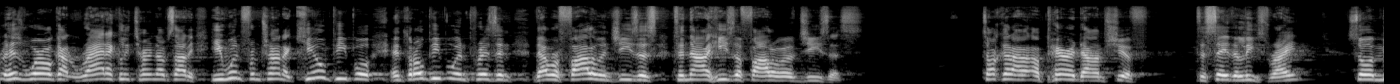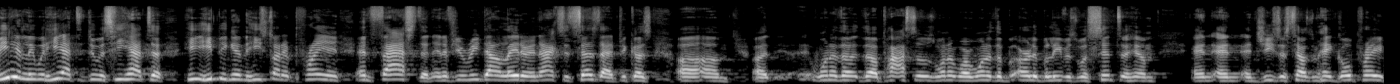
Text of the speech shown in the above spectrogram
his world got radically turned upside down. He went from trying to kill people and throw people in prison that were following Jesus to now he's a follower of Jesus. Talk about a paradigm shift, to say the least, right? So immediately what he had to do is he had to, he, he began, he started praying and fasting. And if you read down later in Acts, it says that because, uh, um, uh, one of the, the apostles, one of, or one of the early believers was sent to him and, and, and Jesus tells him, Hey, go pray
